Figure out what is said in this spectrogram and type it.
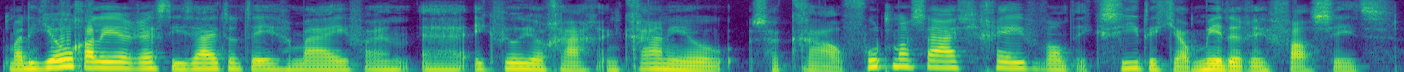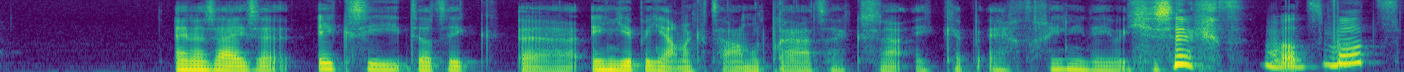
Maar die yogalerares die zei toen tegen mij van, uh, ik wil jou graag een craniosacraal voetmassage geven, want ik zie dat jouw middenrif vast zit. En dan zei ze, ik zie dat ik uh, in Jip en Janneke taal moet praten. Ik zei, nou, ik heb echt geen idee wat je zegt. Wat, wat?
